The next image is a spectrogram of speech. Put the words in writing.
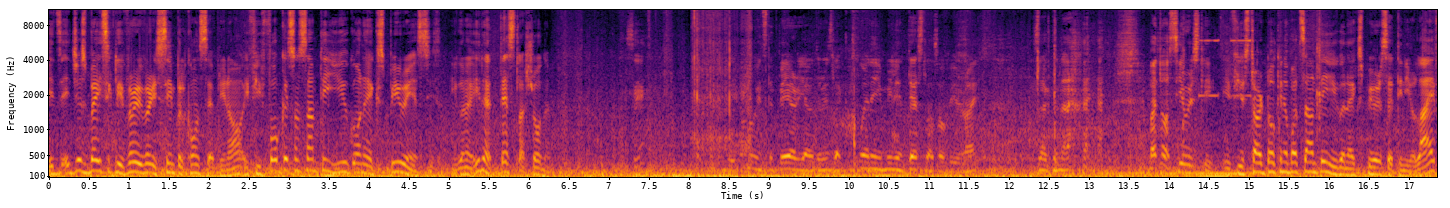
It's, it's just basically very, very simple concept, you know? If you focus on something, you're gonna experience it. You're gonna, either Tesla, show them. See? Oh, it's the Bay Area. There is like 20 million Teslas over here, right? It's like but no, seriously, if you start talking about something, you're gonna experience it in your life.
